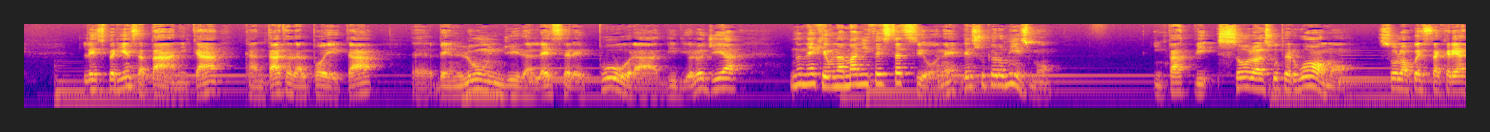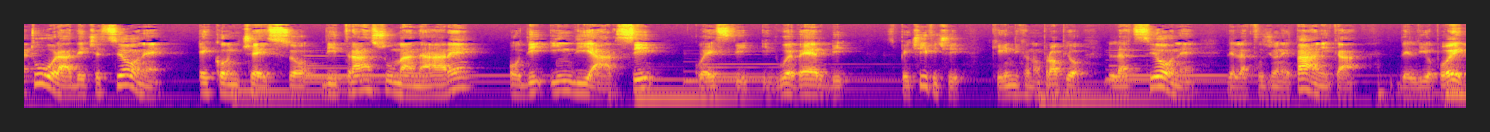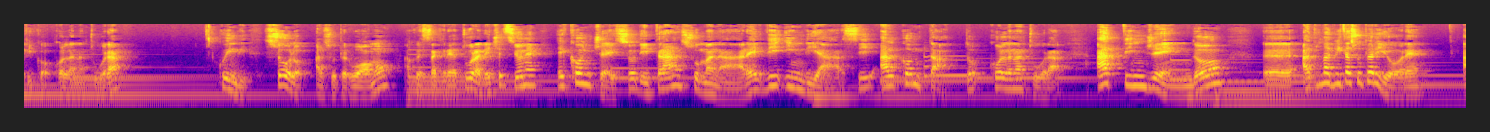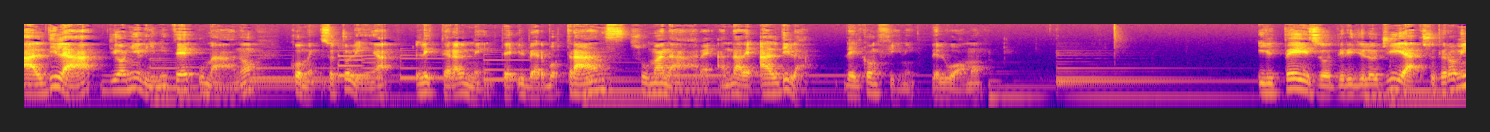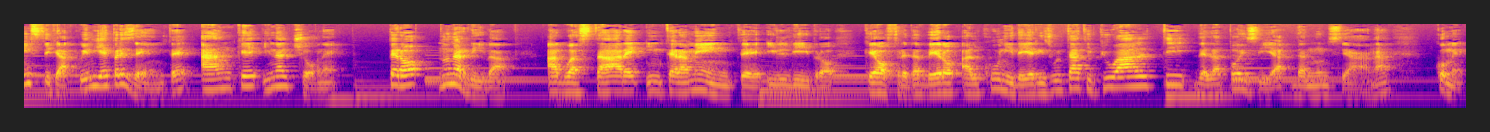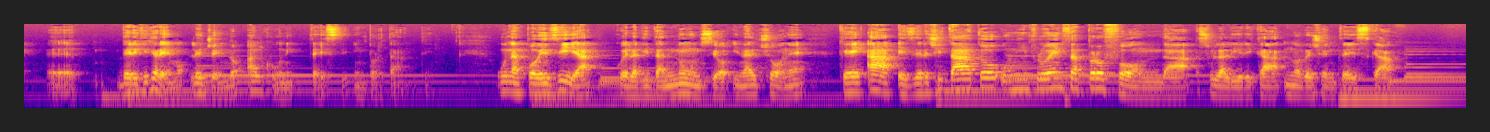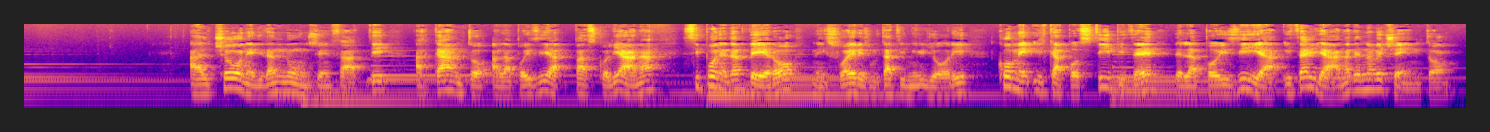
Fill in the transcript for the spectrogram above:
L'esperienza panica, cantata dal poeta, eh, ben lungi dall'essere pura di ideologia, non è che una manifestazione del superomismo. Infatti solo al superuomo, solo a questa creatura d'eccezione è concesso di transumanare o di indiarsi, questi i due verbi specifici che indicano proprio l'azione della fusione panica dell'io poetico con la natura, quindi solo al superuomo, a questa creatura d'eccezione, è concesso di transumanare, di inviarsi al contatto con la natura, attingendo eh, ad una vita superiore, al di là di ogni limite umano, come sottolinea letteralmente il verbo transumanare, andare al di là dei confini dell'uomo il peso dell'ideologia superomistica quindi è presente anche in Alcione, però non arriva a guastare interamente il libro, che offre davvero alcuni dei risultati più alti della poesia d'annunziana, come eh, verificheremo leggendo alcuni testi importanti. Una poesia, quella di D'Annunzio in Alcione, che ha esercitato un'influenza profonda sulla lirica novecentesca. Alcione di D'Annunzio, infatti, accanto alla poesia pascoliana, si pone davvero, nei suoi risultati migliori, come il capostipite della poesia italiana del Novecento.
